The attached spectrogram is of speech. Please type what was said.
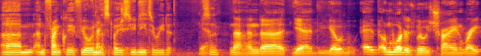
Um, and frankly, if you're in the Thank you, space, you James. need to read it. Yeah. So No, and uh, yeah, you know, on Waters we always try and write.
